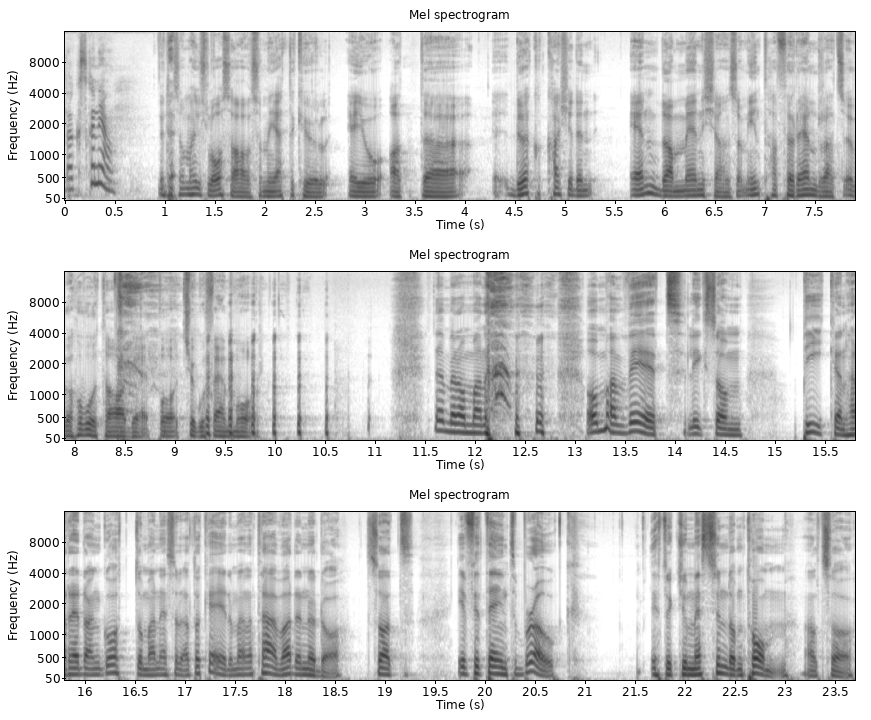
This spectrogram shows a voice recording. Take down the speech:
Tack ska ni ha. Det som man ju slås av som är jättekul är ju att uh, du är kanske den enda människan som inte har förändrats överhuvudtaget på 25 år. Nej men om man, om man vet liksom piken har redan gått och man är sådär att okej, okay, men att här var det nu då. Så att if it ain't broke. Jag tyckte ju mest synd om Tom, alltså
